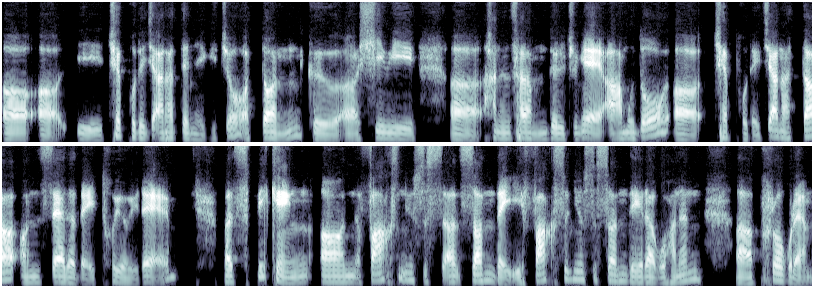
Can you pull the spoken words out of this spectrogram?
어, 어, 이 체포되지 않았다는 얘기죠. 어떤 그 어, 시위 어, 하는 사람들 중에 아무도 어, 체포되지 않았다 on Saturday 토요일에. But speaking on Fox News Sunday, 이 Fox News Sunday라고 하는 어, 프로그램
